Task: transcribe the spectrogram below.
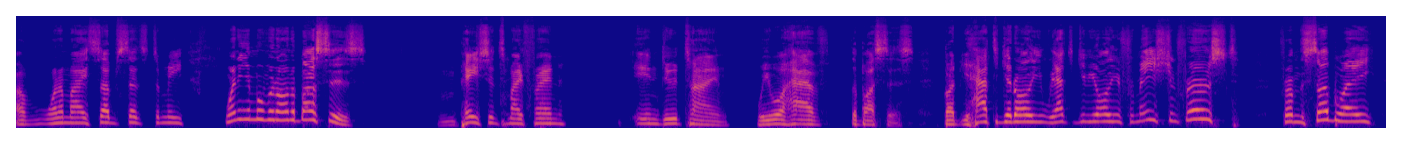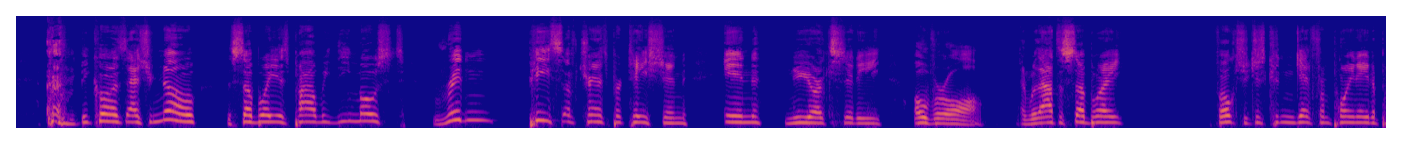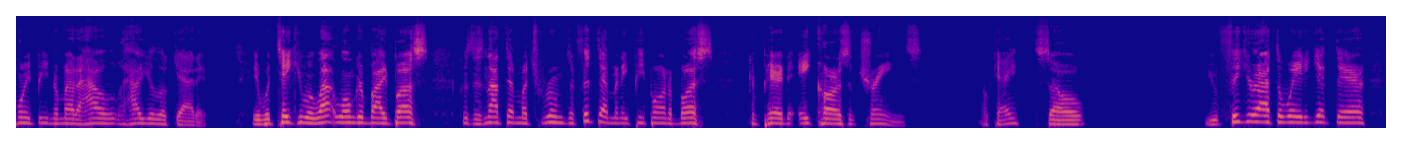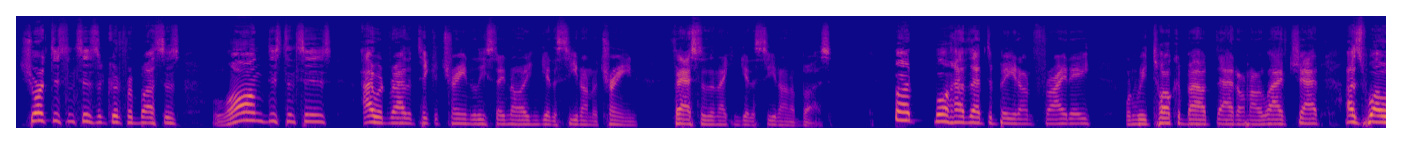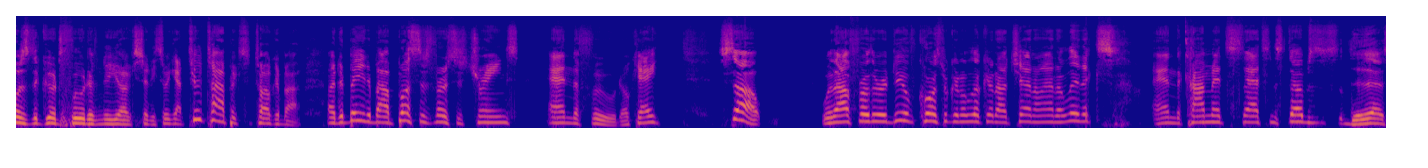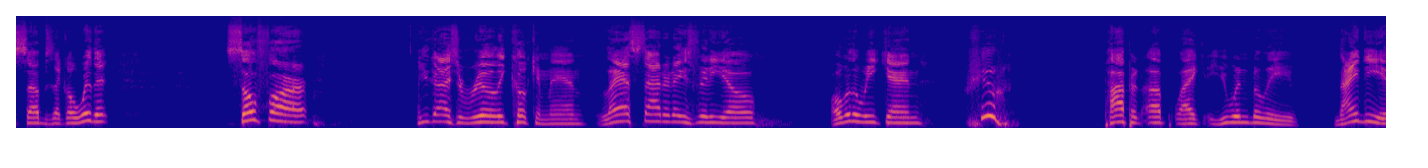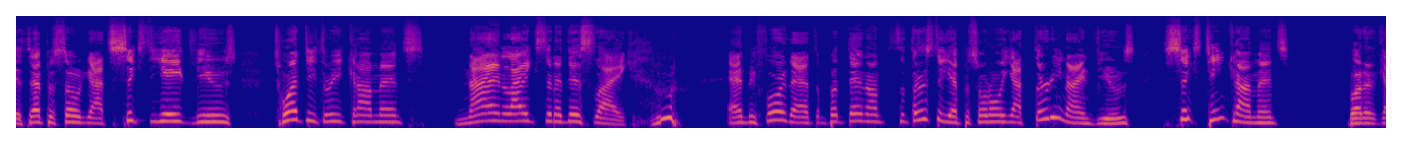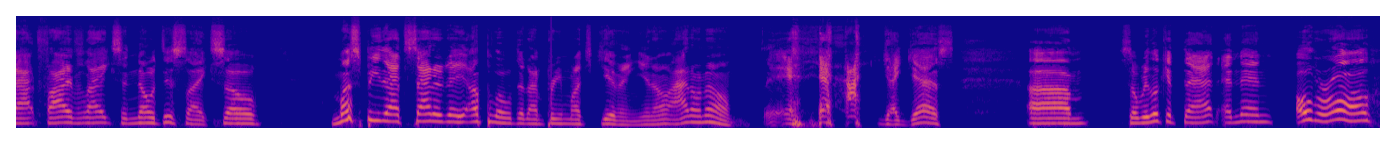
Uh, one of my subs says to me, when are you moving on the buses? Mm, patience, my friend. In due time, we will have the buses. But you have to get all we have to give you all the information first from the subway because as you know, the subway is probably the most ridden piece of transportation in New York City overall. And without the subway, folks, you just couldn't get from point A to point B no matter how how you look at it. It would take you a lot longer by bus because there's not that much room to fit that many people on a bus compared to eight cars of trains. Okay, so you figure out the way to get there. Short distances are good for buses. Long distances, I would rather take a train. At least I know I can get a seat on a train faster than I can get a seat on a bus. But we'll have that debate on Friday when we talk about that on our live chat, as well as the good food of New York City. So we got two topics to talk about a debate about buses versus trains and the food. Okay. So without further ado, of course, we're going to look at our channel analytics and the comments, stats, and stubs, the subs that go with it. So far, you guys are really cooking, man. Last Saturday's video over the weekend, whew, popping up like you wouldn't believe. 90th episode got 68 views, 23 comments, nine likes and a dislike. And before that, but then on the Thursday episode only got 39 views, 16 comments, but it got five likes and no dislikes. So must be that Saturday upload that I'm pretty much giving, you know. I don't know. I guess. Um, so we look at that and then overall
